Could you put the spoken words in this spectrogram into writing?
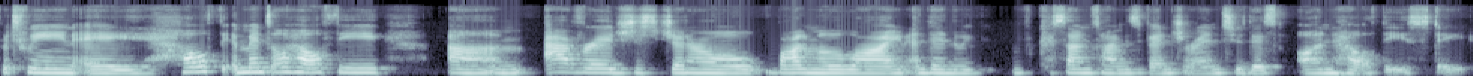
between a healthy, a mental healthy, um, average, just general bottom of the line, and then we sometimes venture into this unhealthy state.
